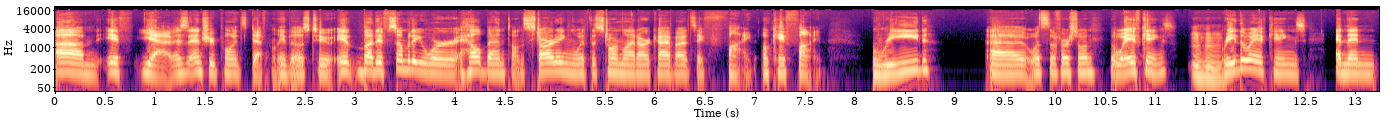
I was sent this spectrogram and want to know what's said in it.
Um. If yeah, as entry points, definitely those two. If but if somebody were hell bent on starting with the Stormlight Archive, I would say fine. Okay, fine. Read. Uh, what's the first one? The Way of Kings. Mm-hmm. read the Way of Kings, and then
